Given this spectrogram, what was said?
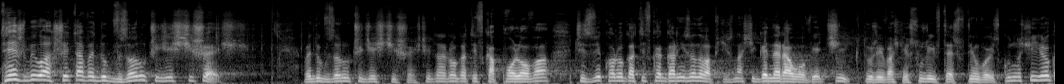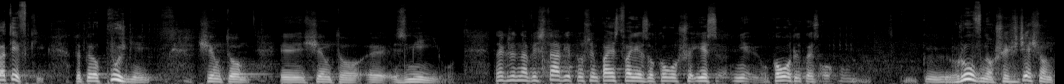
też była szyta według wzoru 36. Według wzoru 36, czyli ta rogatywka polowa, czy zwykła rogatywka garnizonowa. Przecież nasi generałowie, ci, którzy właśnie służyli też w tym wojsku, nosili rogatywki. Dopiero później się to, y, się to y, zmieniło. Także na wystawie, proszę Państwa, jest około, jest, nie około, tylko jest równo 60,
